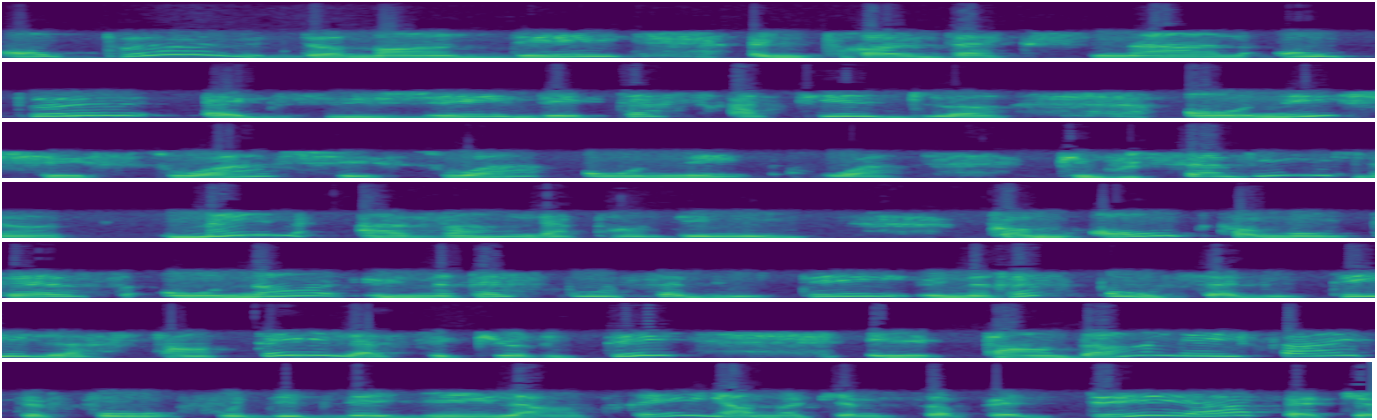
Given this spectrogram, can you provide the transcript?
on peut demander une preuve vaccinale, on peut exiger des tests rapides. Là. On est chez soi, chez soi, on est roi. Puis vous savez, là, même avant la pandémie, comme hôte, comme hôtesse, on a une responsabilité, une responsabilité, la santé, la sécurité. Et pendant les fêtes, faut, faut déblayer l'entrée. Il y en a qui aiment ça pelleter, hein? Fait que,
